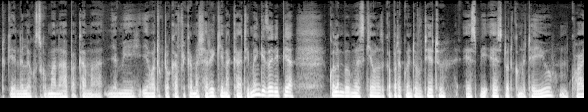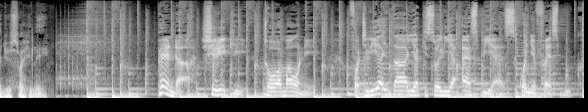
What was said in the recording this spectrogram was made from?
tukiendelea kusukumana hapa kama jamii ya watu kutoka afrika mashariki na kati. Mengi zaidi pia kwa lambe umesikia unaweza ukapata kwenye tovuti yetu sbs.com.au mkwaju swahili. Penda shiriki toa maoni. Fuatilia idhaa ya kiswahili ya sbs kwenye facebook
